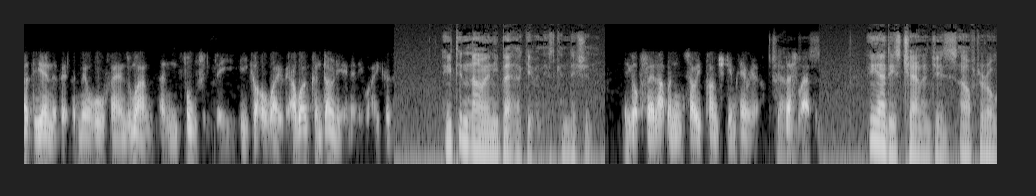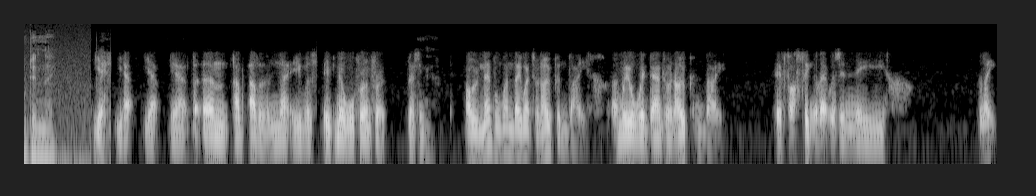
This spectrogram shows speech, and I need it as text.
at the end of it, the Millwall fans won. And fortunately, he got away with it. I won't condone it in any way because He didn't know any better given his condition. he got fed up and so he punched Jim Herriot. That's what happened. He had his challenges after all, didn't he? Yes, yeah, yeah, yeah. But um, other than that, he was he was Millwall through and through. Bless him. I remember when they went to an open day, and we all went down to an open day. If I think that that was in the late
